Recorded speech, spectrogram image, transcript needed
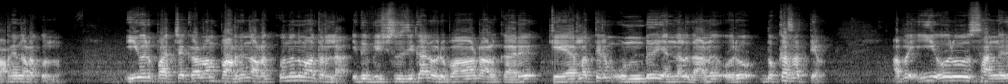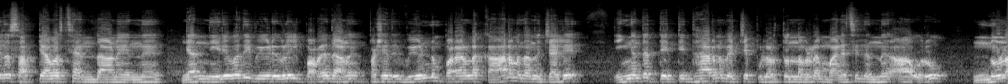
പറഞ്ഞു നടക്കുന്നു. ഈ ഒരു പച്ചക്കള്ളം പറഞ്ഞു നടക്കുന്നത് മാത്രമല്ല ഇത് വിശ്വസിക്കാൻ ഒരുപാട് ആൾക്കാർ കേരളത്തിലും ഉണ്ട് എന്നുള്ളതാണ് ഒരു ദുഃഖസത്യം. അപ്പൊ ഈ ഒരു സംഗതിയുടെ സത്യാവസ്ഥ എന്താണ് എന്ന് ഞാൻ നിരവധി വീടുകളിൽ പറഞ്ഞതാണ്. പക്ഷെ ഇത് വീണ്ടും പറയാനുള്ള കാരണം എന്താണെന്ന് വെച്ചാൽ ഇങ്ങനത്തെ തെറ്റിദ്ധാരണ വെച്ച് പുലർത്തുന്നവരുടെ മനസ്സിൽ നിന്ന് ആ ഒരു നുണ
